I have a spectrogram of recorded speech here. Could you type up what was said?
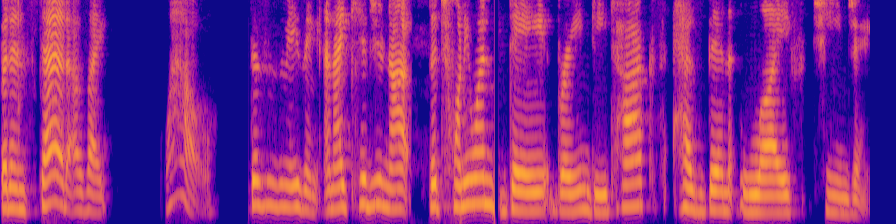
But instead, I was like, wow, this is amazing. And I kid you not, the 21 day brain detox has been life changing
